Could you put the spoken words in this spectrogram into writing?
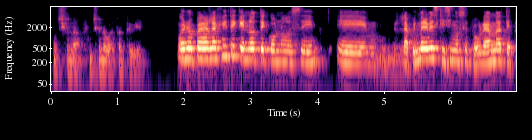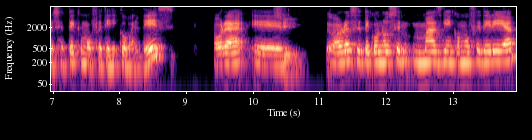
funciona, funciona bastante bien. Bueno, para la gente que no te conoce, eh, la primera vez que hicimos el programa te presenté como Federico Valdés. Ahora, eh, ahora se te conoce más bien como Federea.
